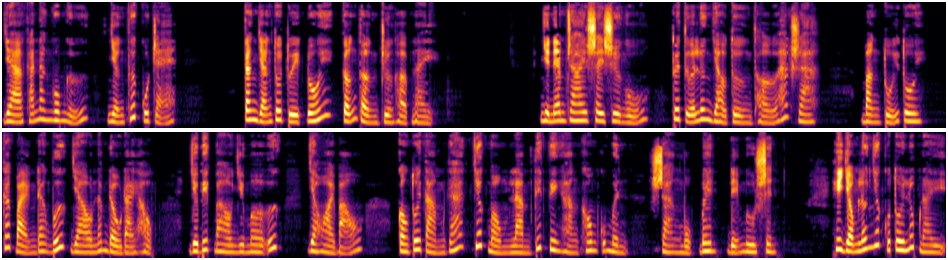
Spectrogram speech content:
và khả năng ngôn ngữ, nhận thức của trẻ. Căn dặn tôi tuyệt đối cẩn thận trường hợp này. Nhìn em trai say sưa ngủ, Tôi tựa lưng vào tường thở hát ra. Bằng tuổi tôi, Các bạn đang bước vào năm đầu đại học, Giờ biết bao nhiêu mơ ước Và hoài bão. Còn tôi tạm gác giấc mộng làm tiếp viên hàng không của mình Sang một bên để mưu sinh. Hy vọng lớn nhất của tôi lúc này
